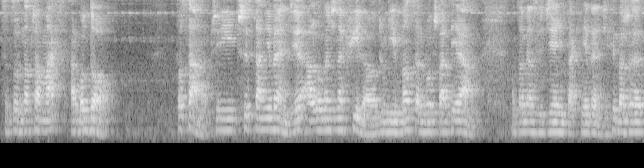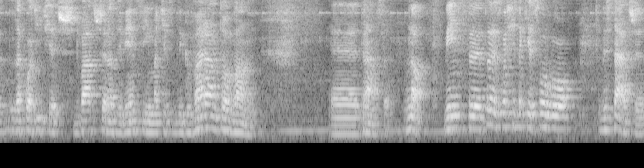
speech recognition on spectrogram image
Co to oznacza max albo do. To samo, czyli 300 nie będzie, albo będzie na chwilę, o drugiej w nocy albo o czwartej rano. Natomiast w dzień tak nie będzie, chyba że zapłacicie 2-3 razy więcej i macie wtedy gwarantowany e, transfer. No, więc e, to jest właśnie takie słowo wystarczy.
